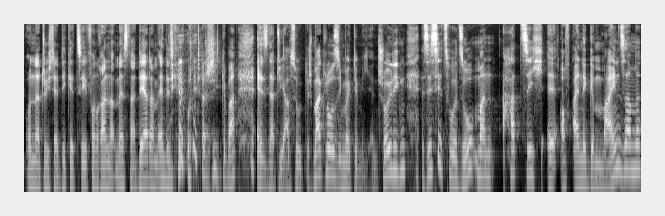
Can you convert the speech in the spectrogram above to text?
Und natürlich der dicke C von Reinhard Messner, der hat am Ende den Unterschied gemacht. Es ist natürlich absolut geschmacklos, ich möchte mich entschuldigen. Es ist jetzt wohl so, man hat sich äh, auf eine gemeinsame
